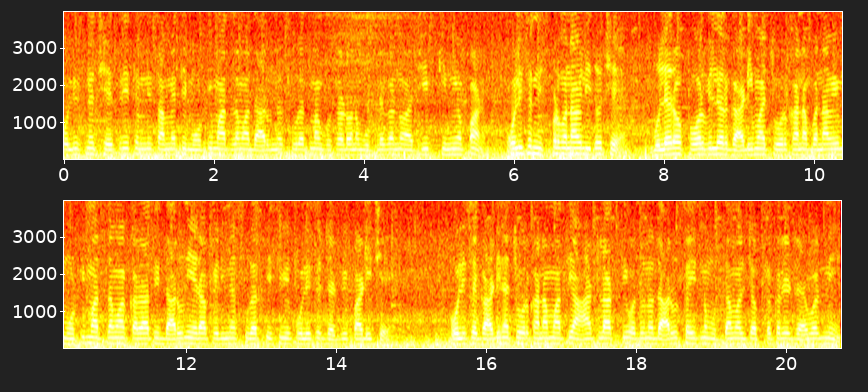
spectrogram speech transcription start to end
પોલીસને છેતરી તેમની સામેથી મોટી માત્રામાં દારૂને સુરતમાં ઘુસાડવાનો બુટલેગરનો અજીબ કિમિયો પણ પોલીસે નિષ્ફળ બનાવી લીધો છે. બુલેરો ફોર વ્હીલર ગાડીમાં ચોરખાના બનાવી મોટી માત્રામાં કરાતી દારૂની હેરાફેરીને સુરત પીસીબી પોલીસે ઝડપી પાડી છે. પોલીસે ગાડીના ચોરખાનામાંથી આઠ લાખથી વધુનો દારૂ સહિતનો મુદ્દામાલ જપ્ત કરી ડ્રાઈવરની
